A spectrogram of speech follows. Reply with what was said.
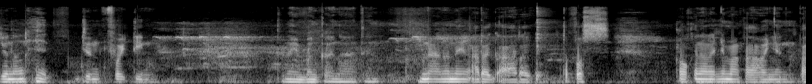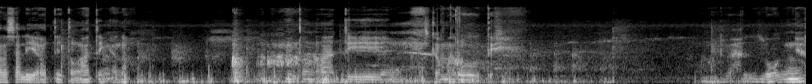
June ang June 14. Ito na yung bangka natin. Inaano na yung arag-arag. Tapos okay na rin yung mga kahoy niyan para sa layout nitong ating ano. Itong ating kamarote. Diba? Luwag niya.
